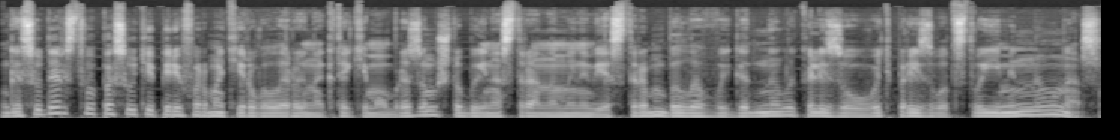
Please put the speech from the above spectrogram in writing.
Государство, по сути, переформатировало рынок таким образом, чтобы иностранным инвесторам было выгодно локализовывать производство именно у нас.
